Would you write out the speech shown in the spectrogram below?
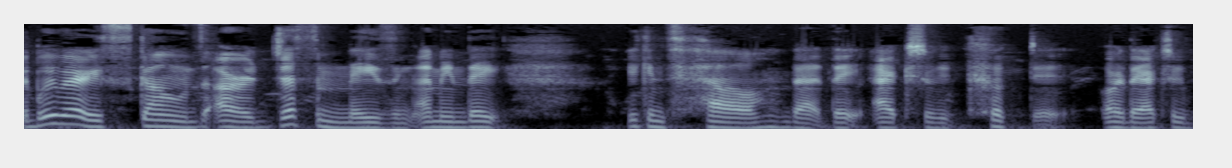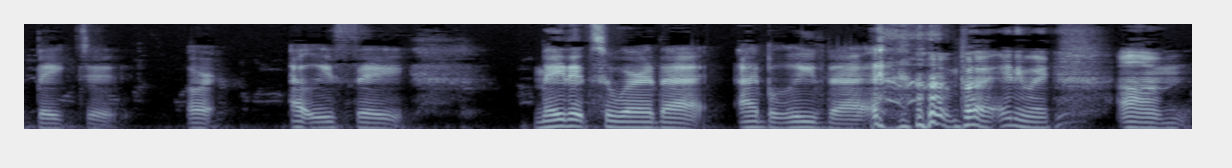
the blueberry scones are just amazing. I mean, they you can tell that they actually cooked it or they actually baked it or at least they made it to where that I believe that. but anyway, um,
